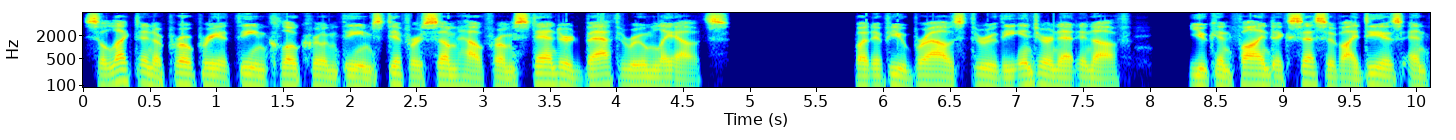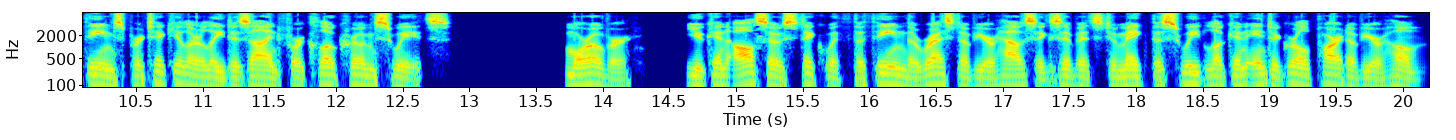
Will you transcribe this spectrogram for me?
Select an appropriate theme Cloakroom themes differ somehow from standard bathroom layouts. But if you browse through the internet enough, you can find excessive ideas and themes particularly designed for cloakroom suites. Moreover, you can also stick with the theme the rest of your house exhibits to make the suite look an integral part of your home.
